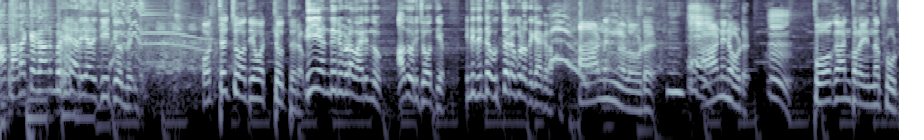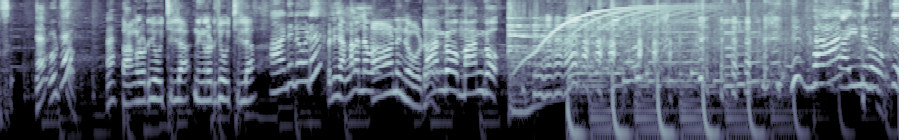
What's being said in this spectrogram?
ആ നടക്ക കാണുമ്പോഴേ അറിയാതെ ചീറ്റ് വന്ന്. ഒറ്റ ചോദ്യം ഒറ്റ ഉത്തരം. നീ എന്തിനു ഇവിടെ വരുന്നു? അതൊരു ചോദ്യം. ഇനി നിന്റെ ഉത്തരം കൂടെ ഒന്ന് കേൾക്കണം. ആണുങ്ങളോട് ആണിനോട് പോകാൻ പറയുന്ന ഫ്രൂട്ട്സ്. ഫ്രൂട്ട്സോ താങ്കളോട് ചോദിച്ചില്ല നിങ്ങളോട് ചോദിച്ചില്ല. ആണിനോട്? പിന്നെ ഞങ്ങളല്ല ആണിനോട്. മാങ്കോ മാങ്കോ കഴിഞ്ഞ് നിക്ക്.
